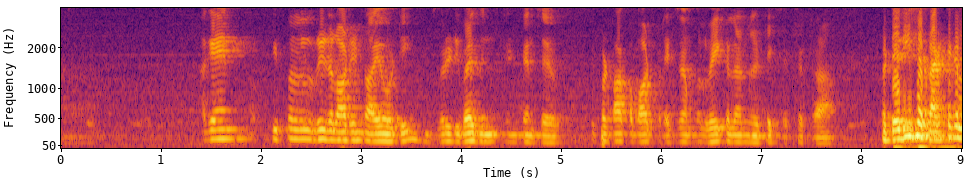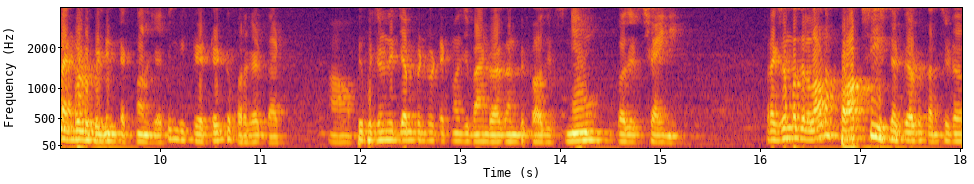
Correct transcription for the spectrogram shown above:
Uh, again, people read a lot into IoT. It's very device in, intensive. People talk about, for example, vehicle analytics, etc. But there is a practical angle to building technology. I think we tend to forget that. Uh, people generally jump into technology bandwagon because it's new, because it's shiny. For example, there are a lot of proxies that we have to consider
